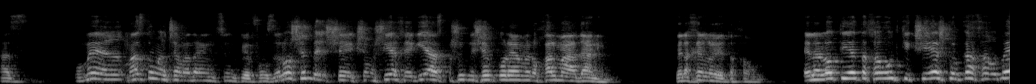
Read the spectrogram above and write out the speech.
אז הוא אומר, מה זאת אומרת שהמעדנים מצויים כאופור? זה לא שכשמשיח יגיע אז פשוט נשב כל היום ונאכל מעדנים, ולכן לא יהיה תחרות. אלא לא תהיה תחרות, כי כשיש כל כך הרבה,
